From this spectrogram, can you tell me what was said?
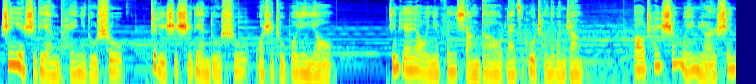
深夜十点陪你读书，这里是十点读书，我是主播应由。今天要为您分享到来自顾城的文章：宝钗身为女儿身，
